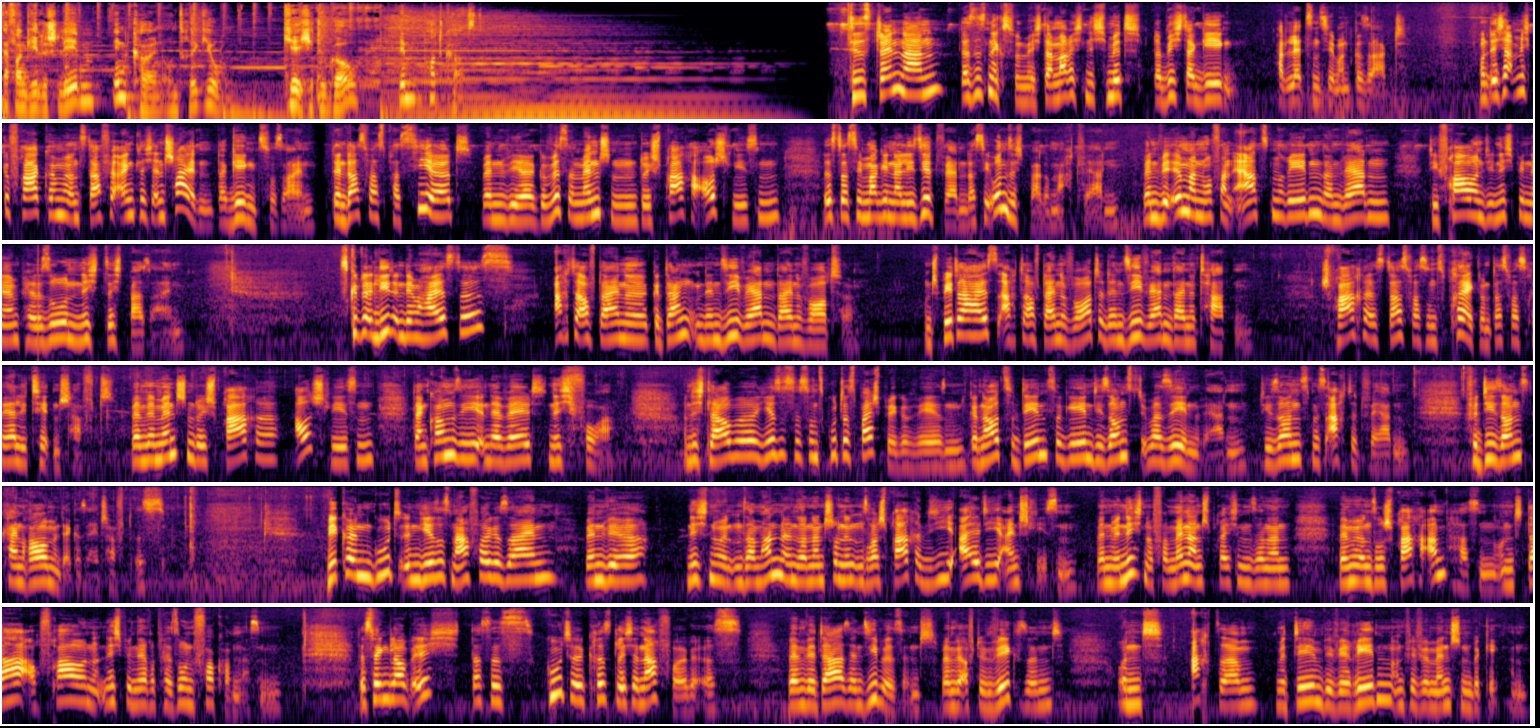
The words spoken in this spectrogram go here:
Evangelisch Leben in Köln und Region. Kirche to go im Podcast. Dieses Gendern, das ist nichts für mich. Da mache ich nicht mit. Da bin ich dagegen, hat letztens jemand gesagt. Und ich habe mich gefragt, können wir uns dafür eigentlich entscheiden, dagegen zu sein? Denn das, was passiert, wenn wir gewisse Menschen durch Sprache ausschließen, ist, dass sie marginalisiert werden, dass sie unsichtbar gemacht werden. Wenn wir immer nur von Ärzten reden, dann werden die Frauen, die nicht-binären Personen nicht sichtbar sein. Es gibt ein Lied, in dem heißt es, achte auf deine Gedanken, denn sie werden deine Worte. Und später heißt es, achte auf deine Worte, denn sie werden deine Taten. Sprache ist das, was uns prägt und das, was Realitäten schafft. Wenn wir Menschen durch Sprache ausschließen, dann kommen sie in der Welt nicht vor. Und ich glaube, Jesus ist uns gutes Beispiel gewesen, genau zu denen zu gehen, die sonst übersehen werden, die sonst missachtet werden, für die sonst kein Raum in der Gesellschaft ist. Wir können gut in Jesus Nachfolge sein, wenn wir nicht nur in unserem Handeln, sondern schon in unserer Sprache, die all die einschließen. Wenn wir nicht nur von Männern sprechen, sondern wenn wir unsere Sprache anpassen und da auch Frauen und nicht-binäre Personen vorkommen lassen. Deswegen glaube ich, dass es gute christliche Nachfolge ist, wenn wir da sensibel sind, wenn wir auf dem Weg sind und achtsam mit dem, wie wir reden und wie wir Menschen begegnen.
